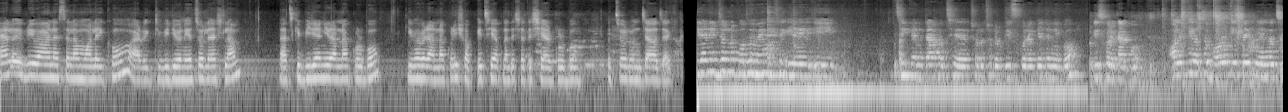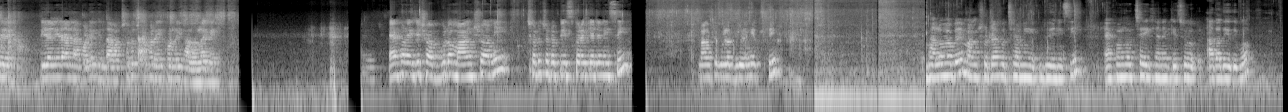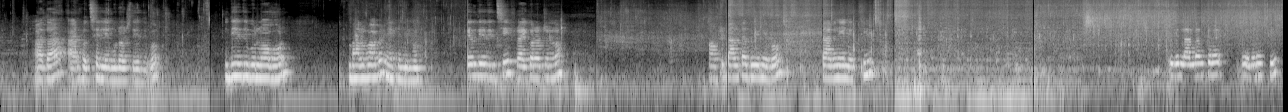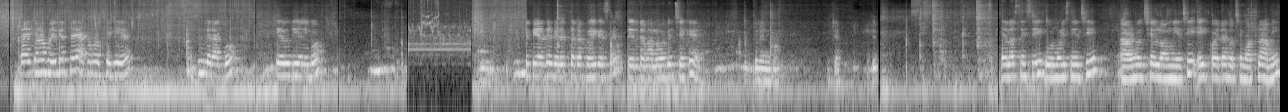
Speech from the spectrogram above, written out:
Hello everyone আসসালামু আলাইকুম আর একটি ভিডিও নিয়ে চলে আসলাম। আজকে বিরিয়ানি রান্না করব। কীভাবে রান্না করি সব কিছুই আপনাদের সাথে শেয়ার করব। তো চলুন, যাওয়া যাক। বিরিয়ানির জন্য প্রথমে হচ্ছে গিয়ে এই চিকেনটা হচ্ছে ছোট ছোট পিস করে কেটে নিব। পিস করে কাটবো। অনেকে হচ্ছে বড় পিস রেখে হচ্ছে বিরিয়ানি রান্না করে, কিন্তু আমার ছোট ছোট করে করলেই ভালো লাগে। এখন এই যে সবগুলো মাংস আমি ছোট ছোট পিস করে কেটে নিছি। মাংসগুলো ধুয়ে নিচ্ছি। ভালোভাবে মাংসটা হচ্ছে আমি ধুয়ে নিছি। এখন হচ্ছে এখানে কিছু আদা দিয়ে দিব। আদা আর হচ্ছে লেবু রস দিয়ে দিব। দিয়ে দিব লবণ। ভালোভাবে মেখে নিব। তেল দিয়ে দিচ্ছি ফ্রাই করার জন্য। ডালটা ধুয়ে নেব। ডাল নিয়ে নিচ্ছি। লাল লাল করে ভেজে নিচ্ছি। ফ্রাই করা হয়ে গেছে, এখন হচ্ছে গিয়ে তুলে রাখব। তেল দিয়ে নিব। পেঁয়াজের বেরেস্তাটা হয়ে গেছে, তেলটা ভালোভাবে ছেঁকে তুলে নিব। এলাচ নিয়েছি, গোলমরিচ নিয়েছি, আর হচ্ছে লং নিয়েছি। এই কয়টা হচ্ছে মশলা আমি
